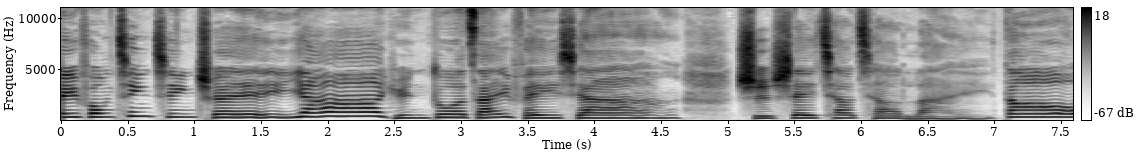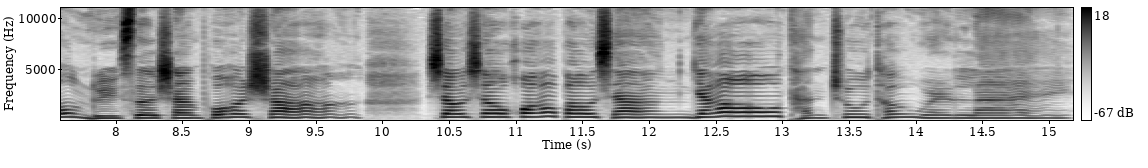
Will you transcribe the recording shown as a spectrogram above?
微风轻轻吹呀，云朵在飞翔。是谁悄悄来到绿色山坡上？小小花苞想要探出头儿来。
